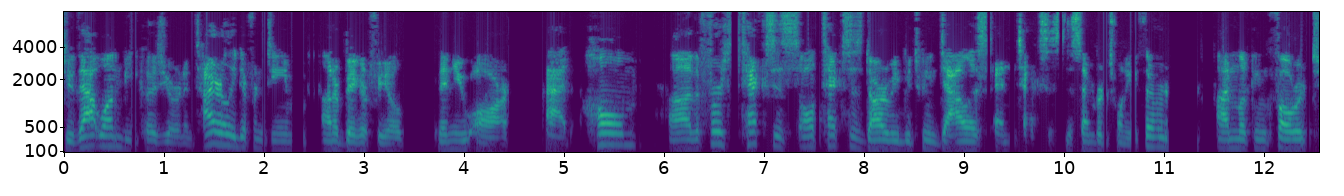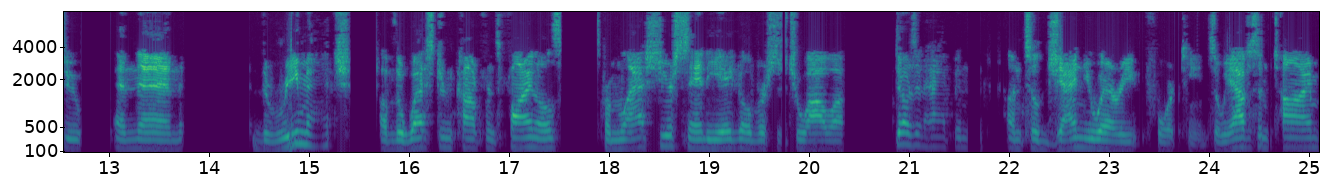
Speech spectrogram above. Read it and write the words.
to that one because you're an entirely different team on a bigger field than you are at home. Uh, the first Texas, all Texas derby between Dallas and Texas, December 23rd. I'm looking forward to. And then the rematch of the Western Conference Finals from last year, San Diego versus Chihuahua, doesn't happen until January 14th. So we have some time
